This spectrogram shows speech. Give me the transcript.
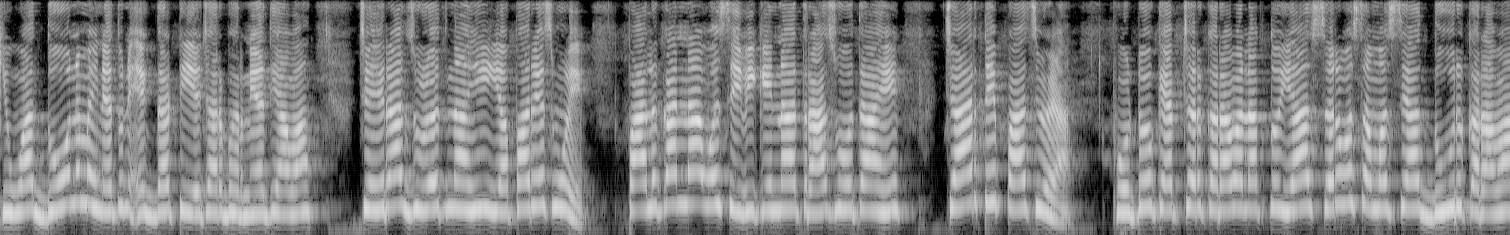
किंवा दोन महिन्यातून एकदा टी एच आर भरण्यात यावा. चेहरा जुळत नाही एफ आर एसमुळे पालकांना व सेविकेंना त्रास होत आहे. चार ते पाच वेळा फोटो कॅप्चर करावा लागतो. या सर्व समस्या दूर करावा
